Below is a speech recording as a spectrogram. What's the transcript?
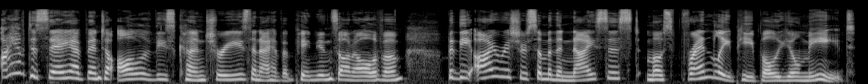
I have to say, I've been to all of these countries and I have opinions on all of them. But the Irish are some of the nicest, most friendly people you'll meet.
